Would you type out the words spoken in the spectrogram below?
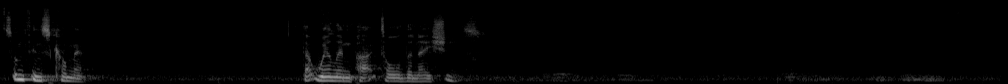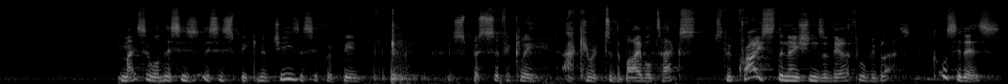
Something's coming that will impact all the nations. You might say, well, this is, this is speaking of Jesus. If we're being specifically accurate to the Bible text, through Christ, the nations of the earth will be blessed. Of course it is.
